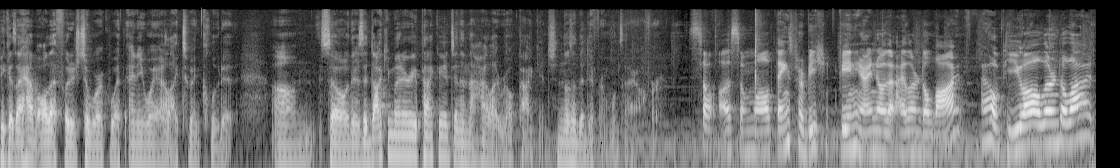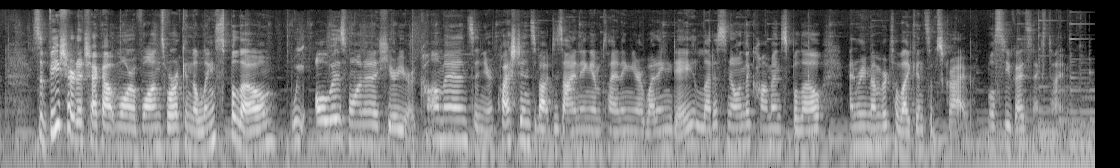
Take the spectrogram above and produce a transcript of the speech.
because I have all that footage to work with anyway. I like to include it. Um, so there's a documentary package and then the highlight reel package, and those are the different ones that I offer so awesome. Well, thanks for be being here. I know that I learned a lot. I hope you all learned a lot. So be sure to check out more of Juan's work in the links below. We always want to hear your comments and your questions about designing and planning your wedding day. Let us know in the comments below and remember to like and subscribe. We'll see you guys next time.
